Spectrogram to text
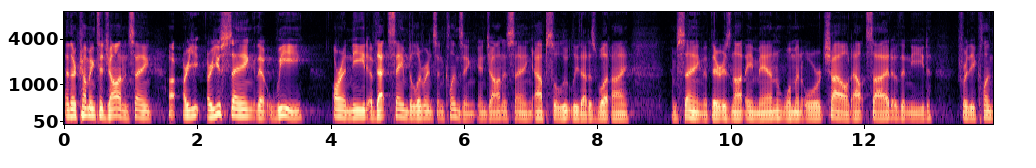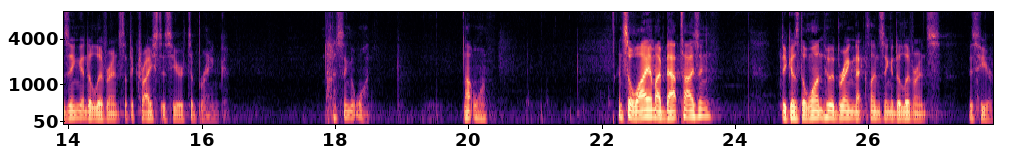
And they're coming to John and saying, Are you, are you saying that we are in need of that same deliverance and cleansing? And John is saying, Absolutely, that is what I am saying, that there is not a man, woman, or child outside of the need for the cleansing and deliverance that the Christ is here to bring. Not a single one. Not one. And so, why am I baptizing? Because the one who would bring that cleansing and deliverance is here.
